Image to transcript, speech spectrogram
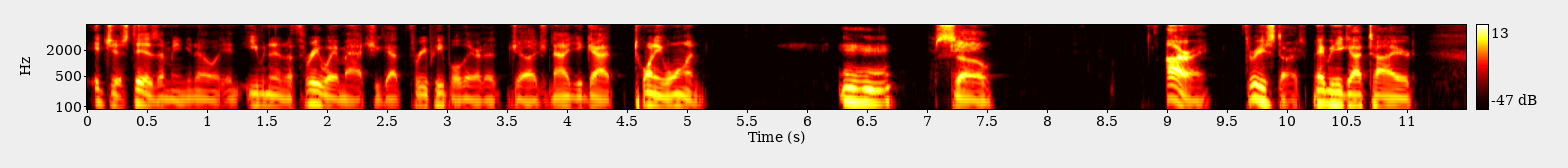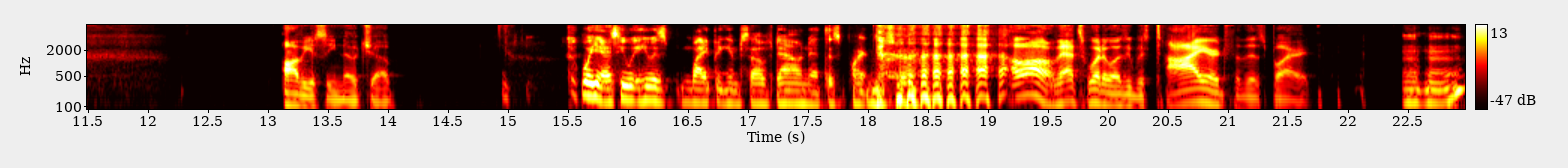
it just is. I mean, you know, in, even in a three way match, you got three people there to judge. Now you got twenty one. Mm-hmm. So, all right, three stars. Maybe he got tired. Obviously, no chub. Well, yes, he he was wiping himself down at this point. In the oh, that's what it was. He was tired for this part. mm-hmm.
